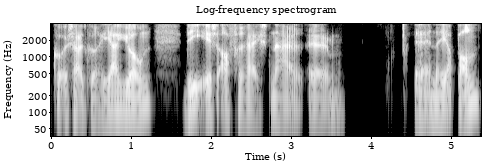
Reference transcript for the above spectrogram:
Zuid-Korea, Yoon, die is afgereisd naar ehm, naar Japan.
